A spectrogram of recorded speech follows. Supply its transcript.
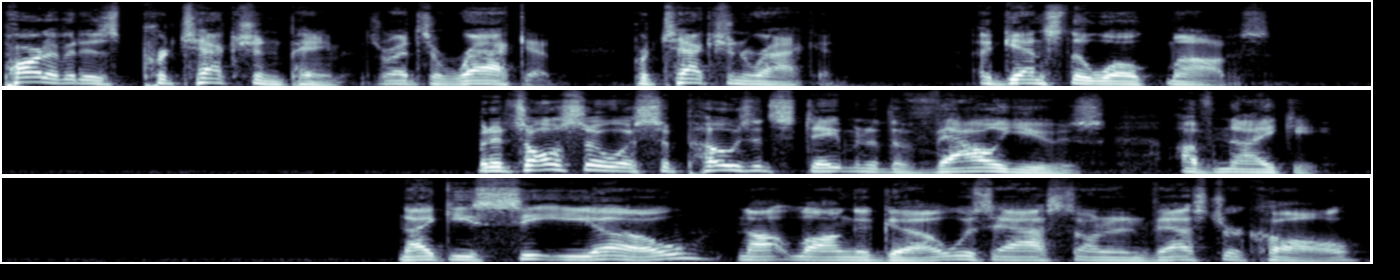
Part of it is protection payments, right? It's a racket, protection racket against the woke mobs but it's also a supposed statement of the values of Nike. Nike's CEO, not long ago, was asked on an investor call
